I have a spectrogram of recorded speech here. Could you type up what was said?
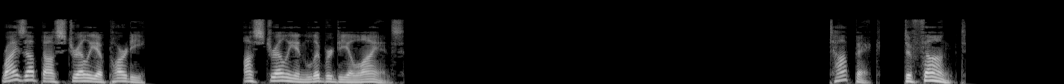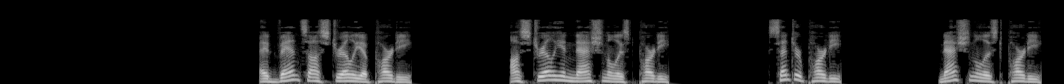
Rise Up Australia Party. Australian Liberty Alliance. Defunct Advance Australia Party Australian Nationalist Party Centre Party Nationalist Party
